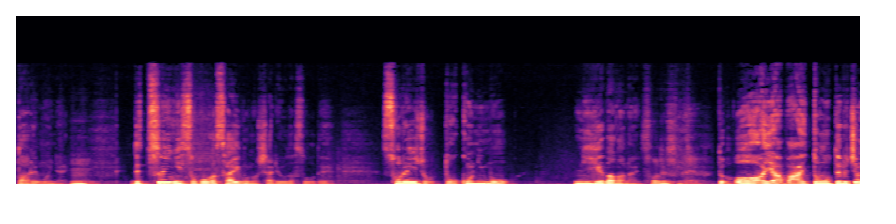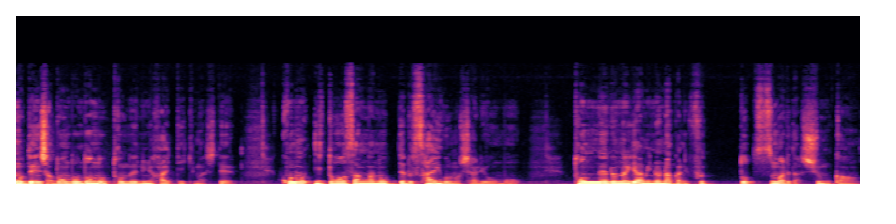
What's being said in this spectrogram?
誰もいない、うん。でついにそこが最後の車両だそうでそれ以上どこにも逃げ場がない。そうですね。でああやばいと思ってるうちも電車どんどんどんどんトンネルに入っていきましてこの伊藤さんが乗ってる最後の車両もトンネルの闇の中にふっと包まれた瞬間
